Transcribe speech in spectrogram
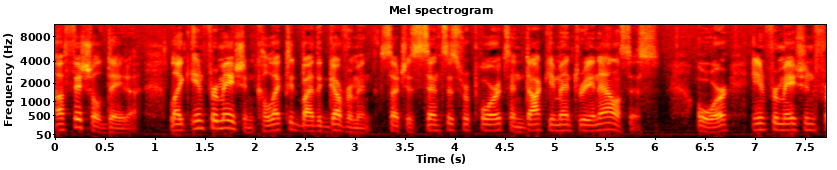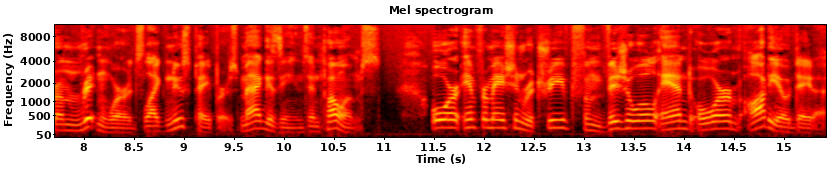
Official data, like information collected by the government, such as census reports and documentary analysis, or information from written words like newspapers, magazines, and poems, or information retrieved from visual and or audio data,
